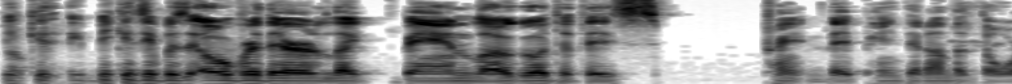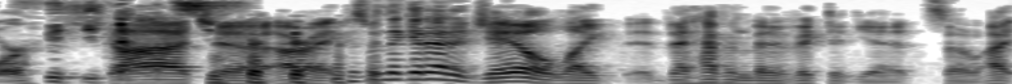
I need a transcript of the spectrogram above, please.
because Okay. because it was over their like band logo that they s- print they painted on the door. Yes. Gotcha. All right. Because when they get out of jail, like they haven't been evicted yet. So I,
